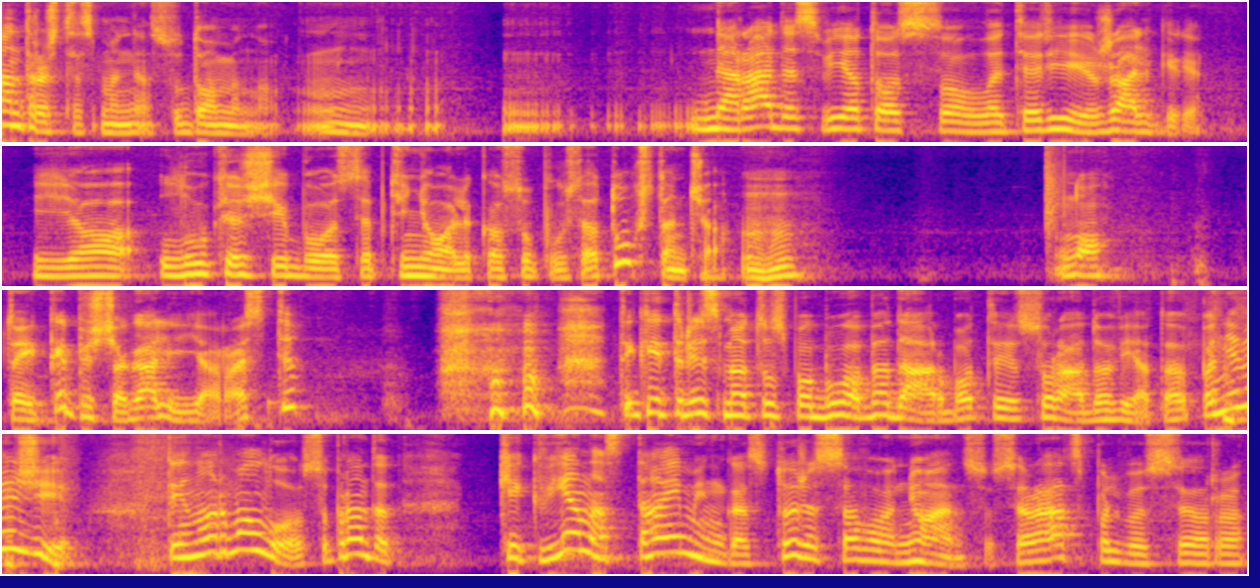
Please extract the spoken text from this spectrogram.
Antraštės mane sudomino. Neradęs vietos laterijai žalgirį. Jo lūkesčiai buvo 17,5 tūkstančio. Mhm. Nu, tai kaip iš čia gali ją rasti? tai kai tris metus pabuvo be darbo, tai surado vietą panevežį. Tai normalu, suprantat, kiekvienas taimingas turi savo niuansus ir atspalvius ir e,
